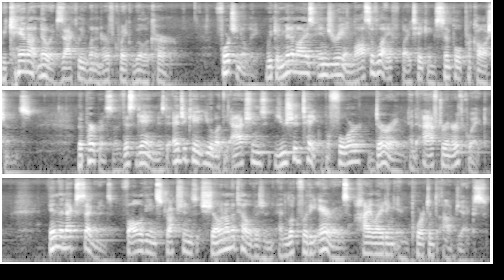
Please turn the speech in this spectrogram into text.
we cannot know exactly when an earthquake will occur. Fortunately, we can minimize injury and loss of life by taking simple precautions. The purpose of this game is to educate you about the actions you should take before, during, and after an earthquake. In the next segment, follow the instructions shown on the television and look for the arrows highlighting important objects.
